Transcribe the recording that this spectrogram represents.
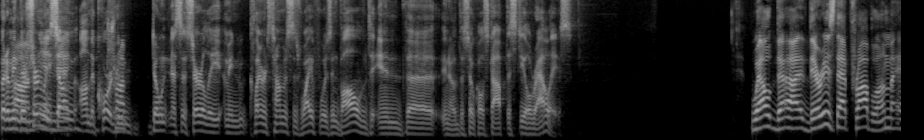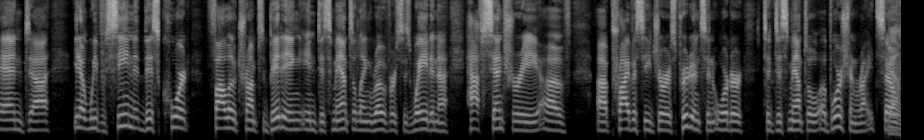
But I mean, there's Um, certainly some on the court Trump- who don't necessarily. I mean, Clarence Thomas's wife was involved in the, you know, the so-called "Stop the Steal" rallies. Well, the, uh, there is that problem. And, uh, you know, we've seen this court follow Trump's bidding in dismantling Roe versus Wade in a half century of uh, privacy jurisprudence in order to dismantle abortion rights. So Yeah.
